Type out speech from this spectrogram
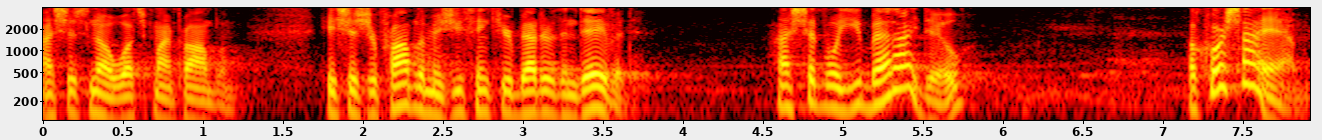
I says, No, what's my problem? He says, Your problem is you think you're better than David. I said, Well, you bet I do. Of course I am.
